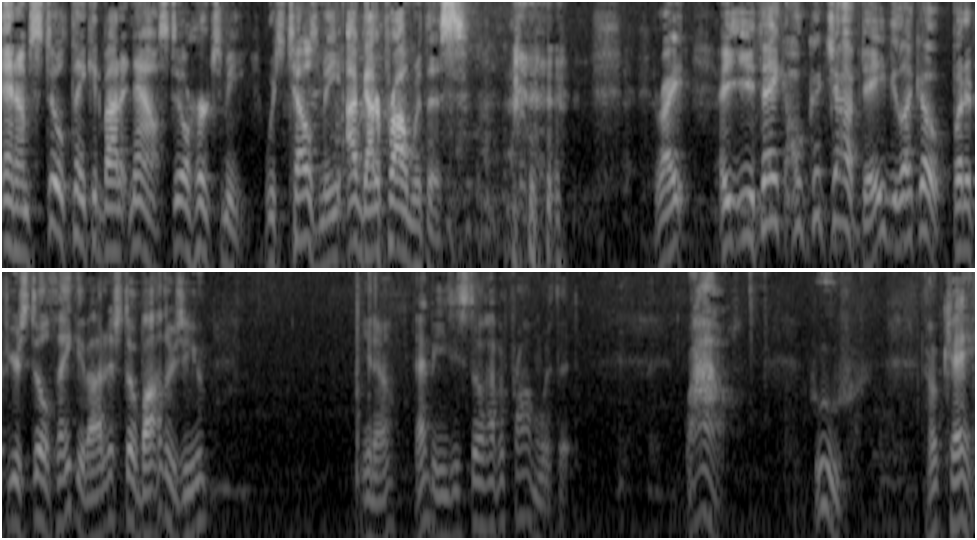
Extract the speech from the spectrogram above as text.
and I'm still thinking about it now. It still hurts me, which tells me I've got a problem with this. right? You think, oh, good job, Dave, you let go. But if you're still thinking about it, it still bothers you, you know, that means you still have a problem with it. Wow. Ooh. Okay,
